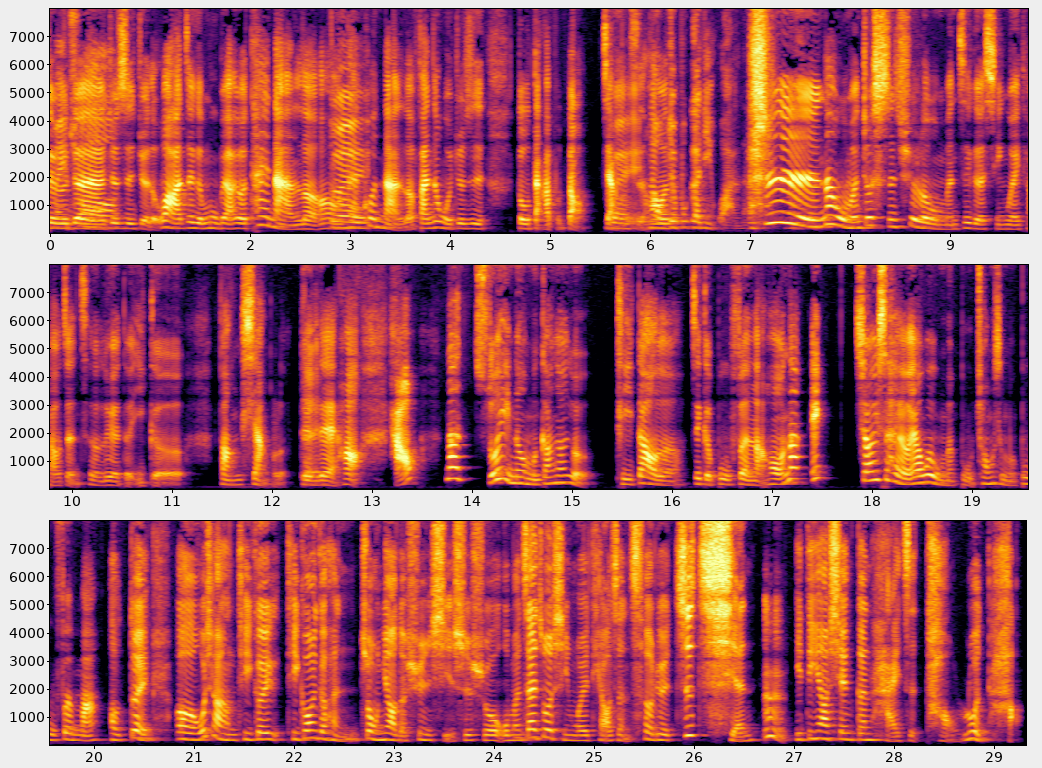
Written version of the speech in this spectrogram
对不对？就是觉得哇，这个目标又太难了哦，太困难了，反正我就是都达不到这样子，那我就不跟你玩了。是，那我们就失去了我们这个行为调整策略的一个方向了，对不对？哈，好，那所以呢，我们刚刚有提到了这个部分，然后那哎。肖医师还有要为我们补充什么部分吗？哦，对，呃，我想提供提供一个很重要的讯息，是说我们在做行为调整策略之前，嗯，一定要先跟孩子讨论好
